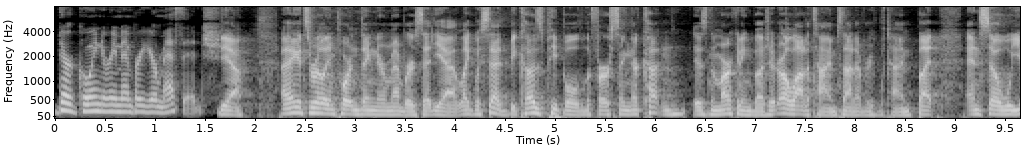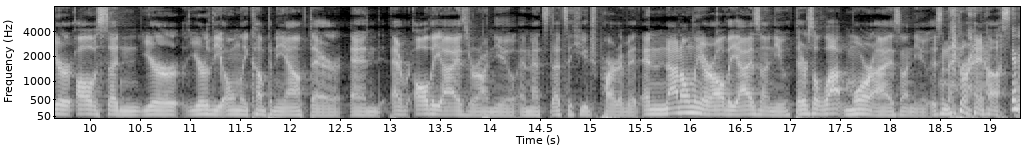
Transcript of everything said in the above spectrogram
they're going to remember your message. Yeah. I think it's a really important thing to remember is that, yeah, like we said, because people, the first thing they're cutting is the marketing budget, or a lot of times, not every time, but, and so you're all of a sudden, you're, you're the only company out there and every, all the eyes are on you. And that's, that's a huge part of it. And not only are all the eyes on you, there's a lot more eyes on you. Isn't that right, Austin?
